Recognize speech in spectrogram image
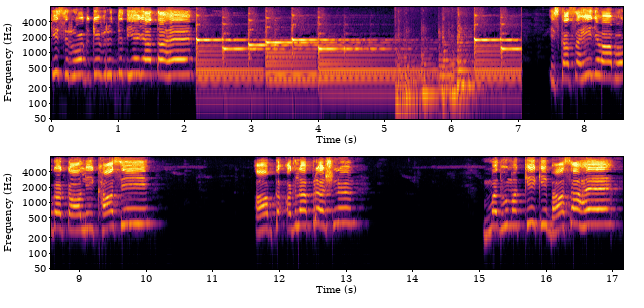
किस रोग के विरुद्ध दिया जाता है? इसका सही जवाब होगा काली खांसी। आपका अगला प्रश्न, मधुमक्खी की भाषा है।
